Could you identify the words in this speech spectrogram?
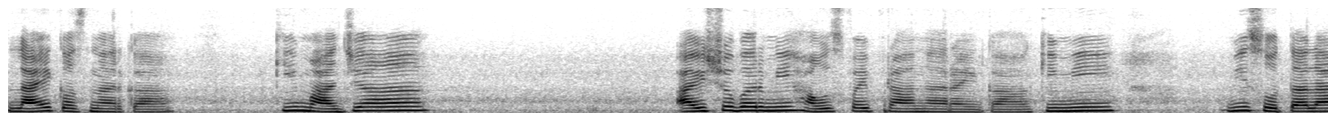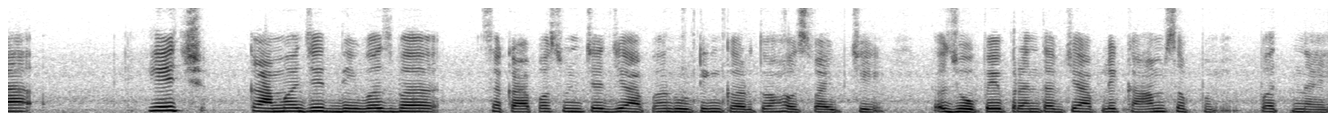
लायक असणार का? की माझ्या आयुष्यभर मी हाऊसवाईफ राहणार आहे का? की मी मी स्वतःला हेच कामं जे दिवसभर सकाळपासूनचे जे आपण रूटीन करतो हाऊसवाईफचे तर झोपेपर्यंत जे आपले काम संपत नाही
